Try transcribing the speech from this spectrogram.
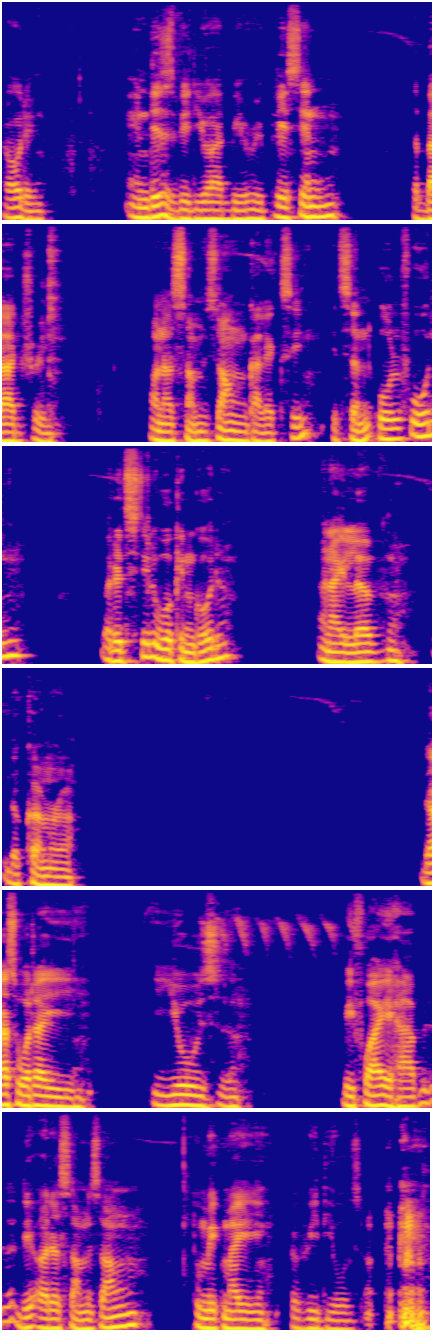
Howdy. In this video, I'd be replacing the battery on a Samsung Galaxy. It's an old phone, but it's still working good. And I love the camera. That's what I use before I have the other Samsung to make my videos.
